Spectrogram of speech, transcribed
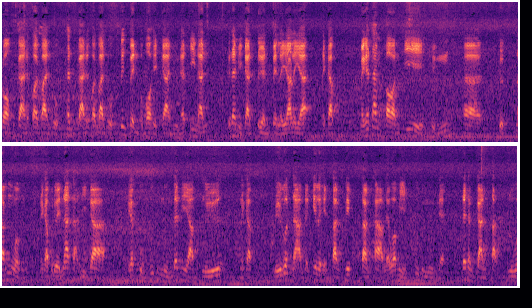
รองผู้การนครบาล6ท่านผู้การนครบาล6ซึ่งเป็นผบเหตุการณ์อยู่ณที่นั้น ก็ได้มีการเตือนเป็นระยะระยะนะครับแม้กระทั่งตอนที่ถึงจุดลังนวงนะครับบริเวณหน้าศาลฎีกา นะครับกลุ่มผู้ชุมนุมได้พยายามรื้อนะครับรื้อลวดหนามอย่างที่เราเห็นตามคลิปตามข่าวแล้วว่ามีผู้ชุมนุมเนี่ยได้ทำการตัดรั้ว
